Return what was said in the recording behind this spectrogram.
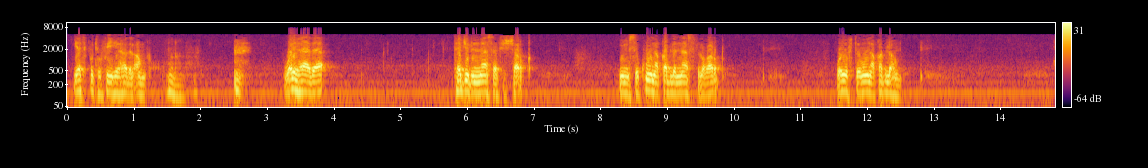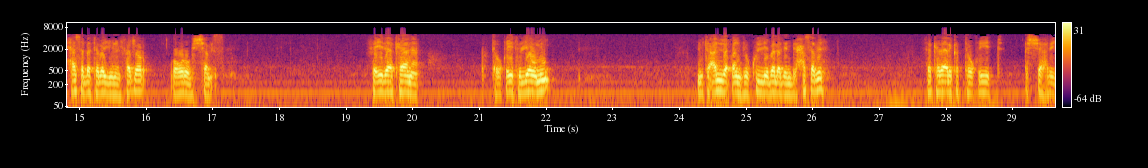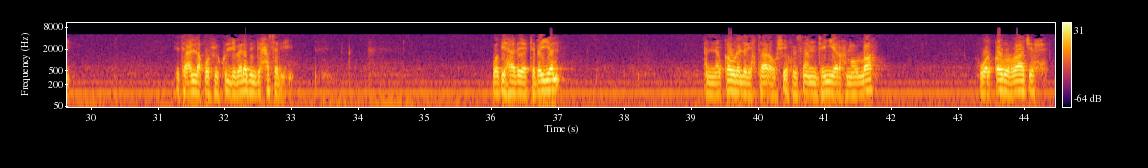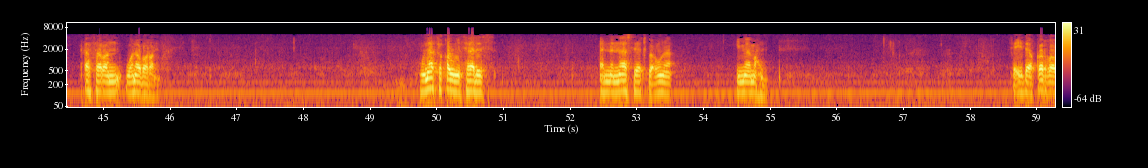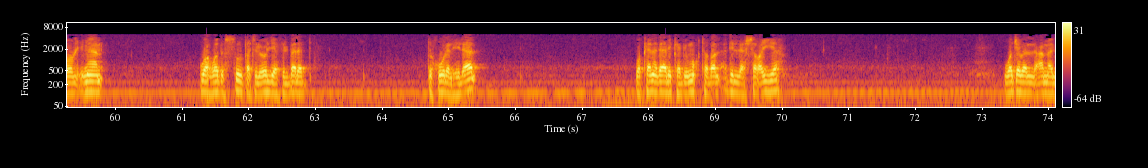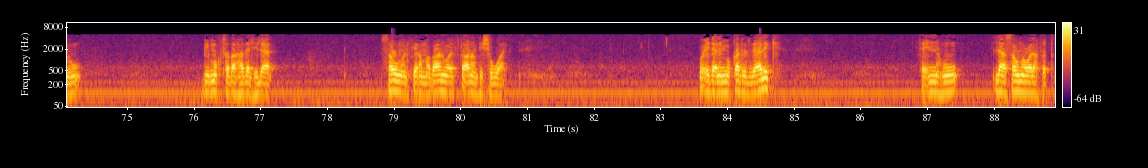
يثبت فيه هذا الأمر. ولهذا تجد الناس في الشرق يمسكون قبل الناس في الغرب ويفطرون قبلهم. حسب تبين الفجر وغروب الشمس. فإذا كان التوقيت اليومي متعلقا في كل بلد بحسبه فكذلك التوقيت الشهري يتعلق في كل بلد بحسبه. وبهذا يتبين أن القول الذي اختاره شيخ الإسلام ابن تيمية رحمه الله هو القول الراجح أثرا ونظرا. هناك قول ثالث أن الناس يتبعون إمامهم. فإذا قرر الإمام وهو ذو السلطة العليا في البلد دخول الهلال وكان ذلك بمقتضى الأدلة الشرعية وجب العمل بمقتضى هذا الهلال. صوما في رمضان وإفطارا في شوال. وإذا لم يقرر ذلك فإنه لا صوم ولا فطر.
